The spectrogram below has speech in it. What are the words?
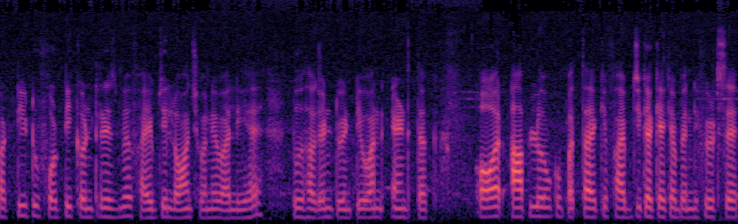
थर्टी टू फोर्टी कंट्रीज़ में फाइव जी लॉन्च होने वाली है 2021 एंड तक। और आप लोगों को पता है कि फाइव जी का क्या क्या बेनिफिट्स है।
